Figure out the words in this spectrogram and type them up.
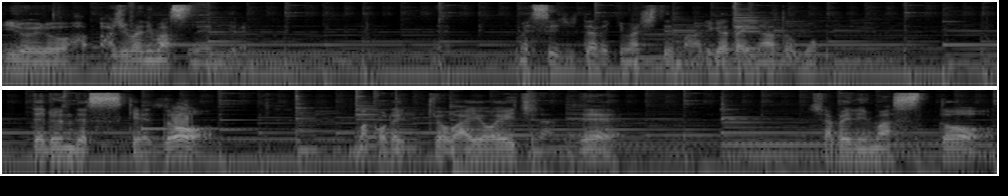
ういろいろ始まりますねみたいな、ねメッセージいただきまして、まあ、ありがたいなと思ってるんですけど、まあ、これ今日 YOH なんで喋りますと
